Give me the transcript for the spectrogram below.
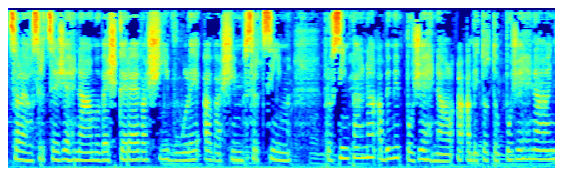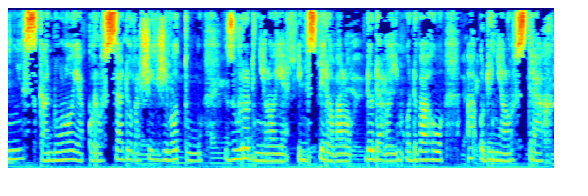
celého srdce žehnám veškeré vaší vůli a vašim srdcím. Prosím Pána, aby mi požehnal a aby toto požehnání skanulo jako rosa do vašich životů, zúrodnilo je, inspirovalo, dodalo jim odvahu a odňalo strach,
